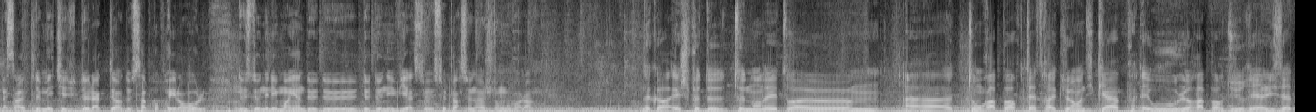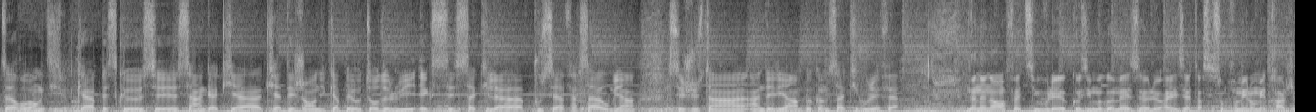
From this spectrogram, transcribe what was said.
bah, ça va être le métier de l'acteur de s'approprier le rôle, de se donner les moyens de donner vie à ce, ce personnage. Donc voilà. D'accord, et je peux te, te demander, toi, euh, euh, ton rapport peut-être avec le handicap et, ou le rapport du réalisateur au handicap? Est-ce que c'est un gars qui a, qui a des gens handicapés autour de lui et que c'est ça qui l'a poussé à faire ça? Ou bien c'est juste un, un délire un peu comme ça qu'il voulait faire? Non, non, non, en fait, si vous voulez, Cosimo Gomez, le réalisateur, c'est son premier long métrage.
